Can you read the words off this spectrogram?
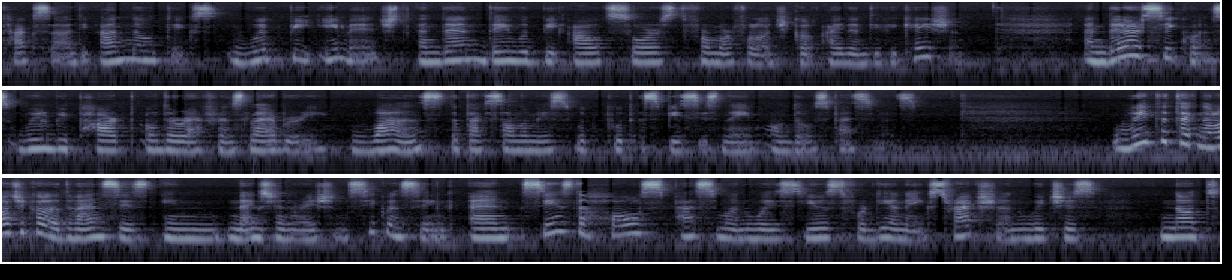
taxa, the unknown ticks, would be imaged and then they would be outsourced for morphological identification and their sequence will be part of the reference library once the taxonomist would put a species name on those specimens. With the technological advances in next generation sequencing, and since the whole specimen was used for DNA extraction, which is not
